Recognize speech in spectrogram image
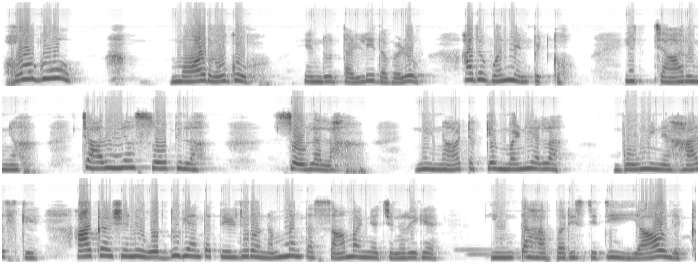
ಹೋಗು. ಮಾಡೋಗು ಎಂದು ತಳ್ಳಿದವಳು. ಅದು ಒಂದು ನೆನ್ಪಿಟ್ಕೊ. ಈ ಚಾರುಣ್ಯ ಚಾರುಣ್ಯ ಸೋತಿಲ್ಲ, ಸೋಲಲ್ಲ. ನಿನ್ನ ಆಟಕ್ಕೆ ಮಣಿಯಲ್ಲ. ಭೂಮಿನೇ ಹಾಸಿಗೆ, ಆಕಾಶನೇ ಒದ್ದುಗೆ ಅಂತ ತಿಳಿದಿರೋ ನಮ್ಮಂಥ ಸಾಮಾನ್ಯ ಜನರಿಗೆ ಇಂತಹ ಪರಿಸ್ಥಿತಿ ಯಾವ ಲೆಕ್ಕ?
